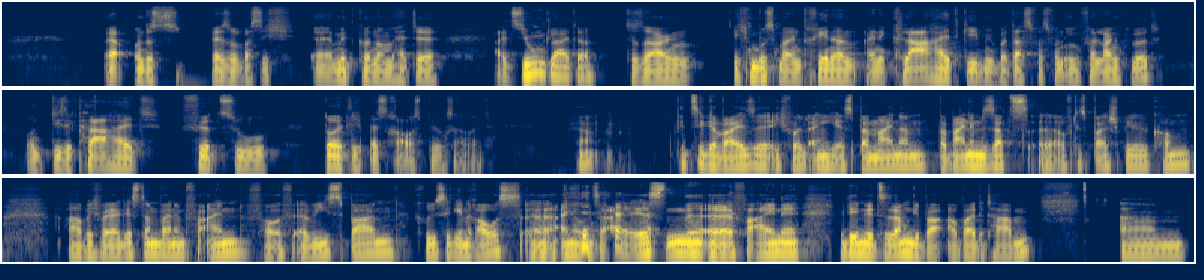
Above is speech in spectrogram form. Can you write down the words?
Ja, und das wäre so, was ich äh, mitgenommen hätte als Jugendleiter, zu sagen, ich muss meinen Trainern eine Klarheit geben über das, was von ihnen verlangt wird. Und diese Klarheit führt zu deutlich besserer Ausbildungsarbeit. Ja, witzigerweise, ich wollte eigentlich erst bei meinem, bei meinem Satz äh, auf das Beispiel kommen, aber ich war ja gestern bei einem Verein, VfR Wiesbaden, Grüße gehen raus, äh, einer unserer allerersten äh, Vereine, mit denen wir zusammengearbeitet haben. Ähm,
